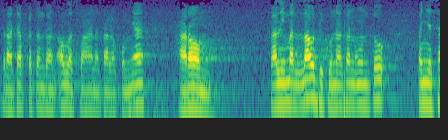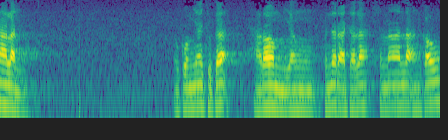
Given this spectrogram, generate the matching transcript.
terhadap ketentuan Allah taala hukumnya haram. Kalimat lau digunakan untuk penyesalan. Hukumnya juga haram. Yang benar adalah semangatlah engkau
